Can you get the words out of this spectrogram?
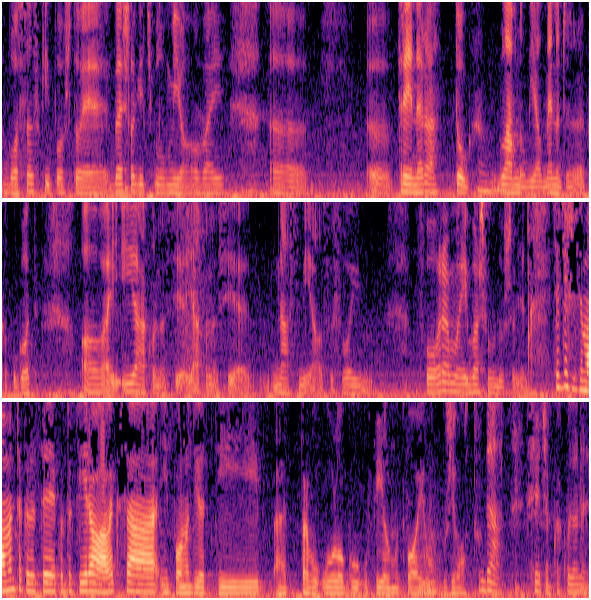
bosanski, pošto je Bešlagić glumio ovaj, e, trenera, tog glavnog, jel, menadžera, kako god. Ovaj, I jako nas je, jako nas je nasmijao sa svojim forama i baš sam oduševljena. Sjećaš li se momenta kada te je kontaktirao Aleksa i ponudio ti a, prvu ulogu u filmu tvoju u životu? Da, sjećam kako da ne.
